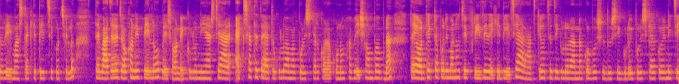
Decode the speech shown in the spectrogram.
ধরে এই মাছটা খেতে ইচ্ছে করছিল। তাই বাজারে যখনই পেল বেশ অনেকগুলো নিয়ে আসছে। আর একসাথে তো এতগুলো আমার পরিষ্কার করা কোনোভাবেই সম্ভব না। তাই অর্ধেকটা পরিমাণ হচ্ছে ফ্রিজে রেখে দিয়েছে। আর আজকে হচ্ছে যেগুলো রান্না করব শুধু সেগুলোই পরিষ্কার করে নিচ্ছি।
